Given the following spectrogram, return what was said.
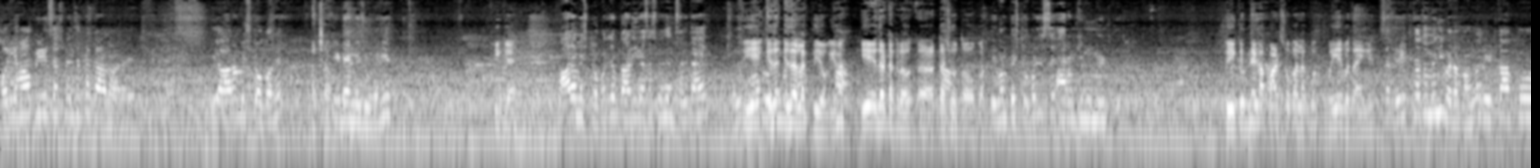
और यहाँ पे सस्पेंशन का काम आ रहा है। ये आराम स्टॉपर है। अच्छा। ये डैमेज हो रही है। ठीक है। आराम स्टॉपर जब गाड़ी का सस्पेंशन चलता है मतलब ये इधर इधर लगती होगी ना? हाँ, ये इधर टच टच हाँ, होता होगा। ये पे स्टॉपर जिससे आराम की मूवमेंट तो ये कितने का पार्ट होगा लगभग? भैया बताएँगे। सर रेट का तो मैं नहीं बता पाऊँगा। रेट का आपको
